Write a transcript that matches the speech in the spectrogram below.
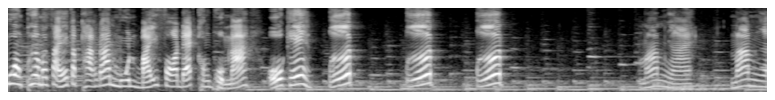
ม่วงเพื่อมาใส่ให้กับทางด้านมูนไบฟอร์ d ดของผมนะ โอเค เปิด เปิด เปิด นั่นไง นั่นไง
